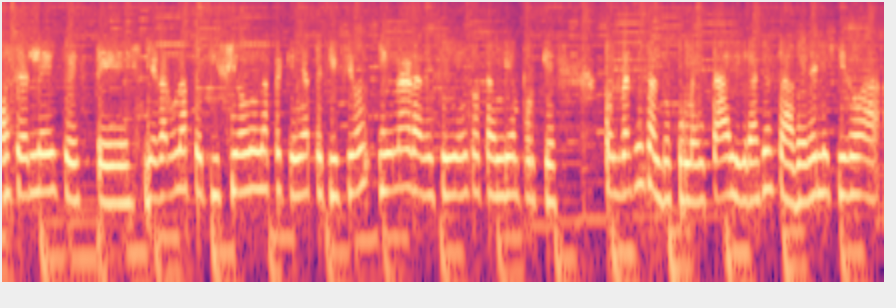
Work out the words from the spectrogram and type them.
hacerles este, llegar una petición, una pequeña petición y un agradecimiento también porque pues gracias al documental y gracias a haber elegido a,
